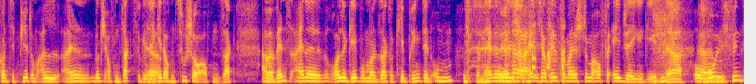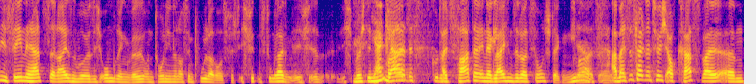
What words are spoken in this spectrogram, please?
konzipiert, um all, allen wirklich auf den Sack zu gehen. Ja. Er geht auch dem Zuschauer auf den Sack. Aber wenn es eine Rolle gibt, wo man sagt, okay, bringt den um, dann hätte, hätte, ich, hätte ich auf jeden Fall meine Stimme auch für AJ gegeben. ja. Obwohl Ähm, ich finde die Szene herzzerreißend, wo er sich umbringen will und Toni ihn dann aus dem Pool da rausfischt. Ich finde, es tut mir leid, ich, äh, ich möchte Ja, niemals klar, gut, als Vater in der gleichen Situation stecken. Niemals. Aber es ist halt natürlich auch krass, weil ähm,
